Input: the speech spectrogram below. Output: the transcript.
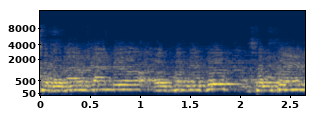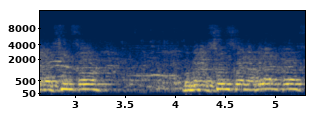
Se prepara un cambio el Fútbol Club, se retira el número 5, número 5 en los blancos,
